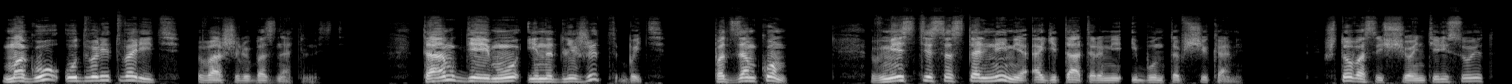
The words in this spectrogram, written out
Могу удовлетворить вашу любознательность. Там, где ему и надлежит быть, под замком. вместе с остальными агитаторами и бунтовщиками. Что вас еще интересует?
